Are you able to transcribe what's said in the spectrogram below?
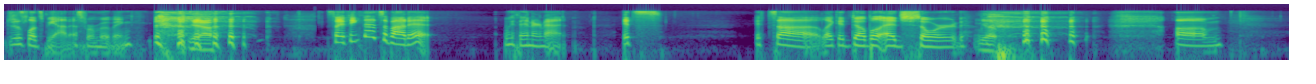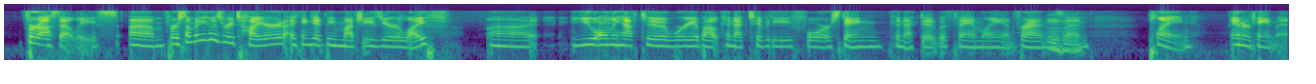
just let's be honest, we're moving. yeah, So I think that's about it with internet. It's it's uh like a double edged sword. yep. um, for us at least. Um, for somebody who's retired, I think it'd be much easier life. Uh, you only have to worry about connectivity for staying connected with family and friends and playing entertainment.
